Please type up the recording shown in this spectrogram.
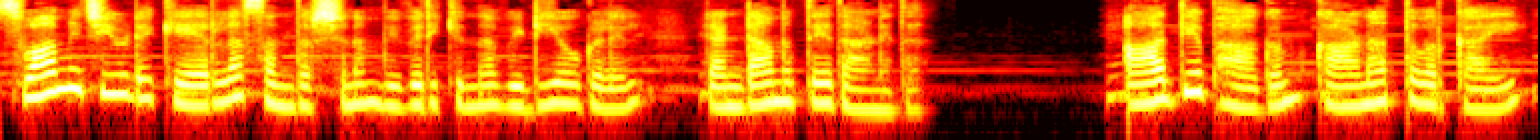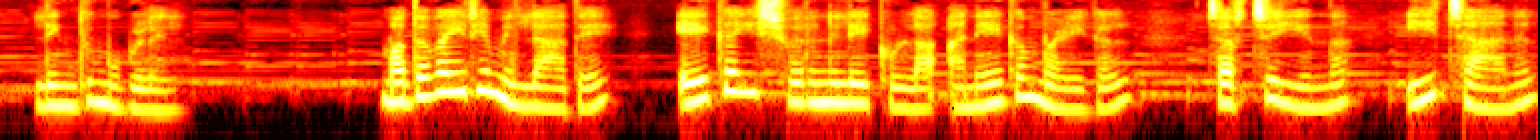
സ്വാമിജിയുടെ കേരള സന്ദർശനം വിവരിക്കുന്ന വീഡിയോകളിൽ രണ്ടാമത്തേതാണിത്. ആദ്യ ഭാഗം കാണാത്തവർക്കായി ലിങ്ക് മുകളിൽ. മതവൈര്യമില്ലാതെ ഏക ഈശ്വരനിലേക്കുള്ള അനേകം വഴികൾ ചർച്ച ചെയ്യുന്ന ഈ ചാനൽ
